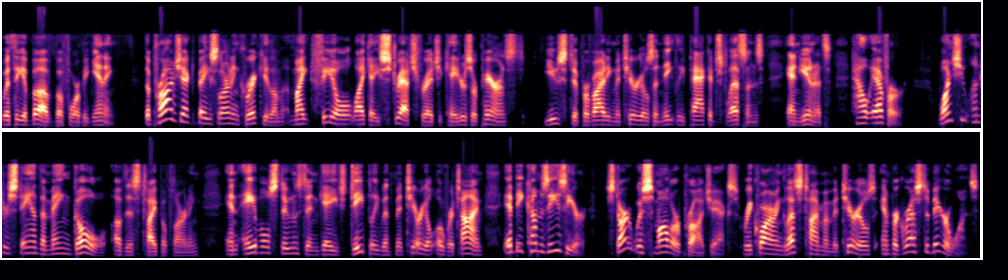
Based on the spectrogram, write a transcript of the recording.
with the above before beginning. The project based learning curriculum might feel like a stretch for educators or parents used to providing materials in neatly packaged lessons and units. However, once you understand the main goal of this type of learning, enable students to engage deeply with material over time, it becomes easier Start with smaller projects requiring less time and materials and progress to bigger ones.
